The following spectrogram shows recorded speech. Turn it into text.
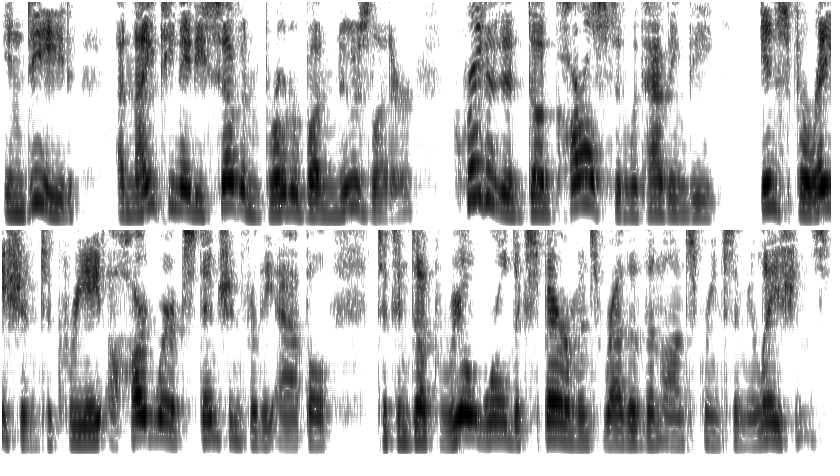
Indeed, a 1987 Broderbund newsletter credited Doug Carlston with having the inspiration to create a hardware extension for the Apple to conduct real world experiments rather than on screen simulations.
